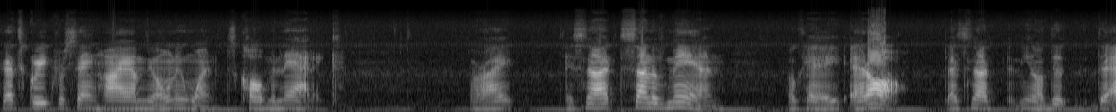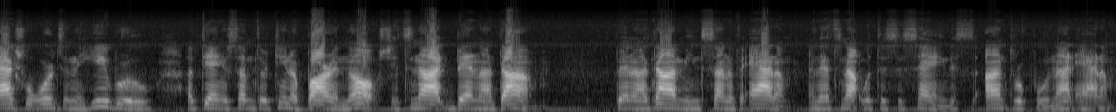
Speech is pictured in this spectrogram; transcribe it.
that's Greek for saying, Hi, I'm the only one. It's called monadic. Alright? It's not son of man, okay, at all. That's not, you know, the, the actual words in the Hebrew of Daniel 7.13 are bar enash. It's not ben Adam. Ben Adam means son of Adam, and that's not what this is saying. This is anthropo, not Adam.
